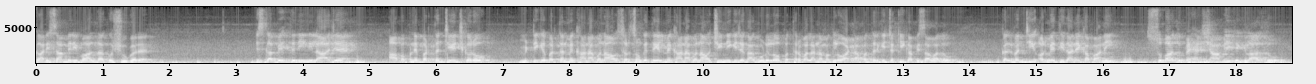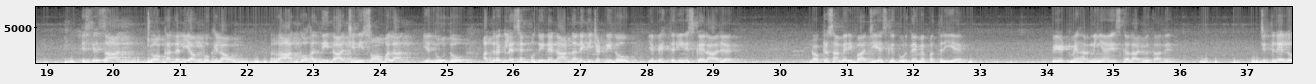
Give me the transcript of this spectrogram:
कारी साहब, मेरी वालदा को शुगर है। इसका बेहतरीन इलाज है। आप अपने बर्तन चेंज करो। मिट्टी के बर्तन में खाना बनाओ, सरसों के तेल में खाना बनाओ, चीनी की जगह गुड़ लो, पत्थर वाला नमक लो, आटा पत्थर की चक्की का पिसा हुआ लो, कलवंजी और मेथी दाने का पानी। सुबह दोपहर शाम एक एक गिलास दो। इसके साथ जौ का दलिया उनको खिलाओ। रात को हल्दी, दालचीनी, सौंफ वाला ये दूध दो। अदरक, लहसुन, पुदीने नारदाने की चटनी दो। ये बेहतरीन इसका इलाज है। डॉक्टर साहब, मेरी बाजी है, इसके गुर्दे में पथरी है। पेट में हरनिया है, इसका इलाज बता दें। जितने लोग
